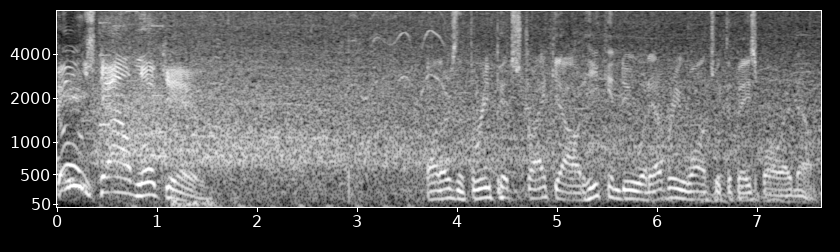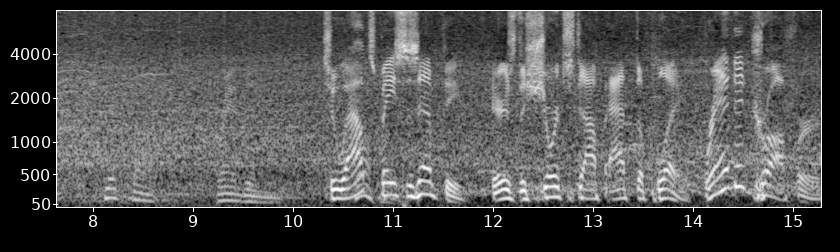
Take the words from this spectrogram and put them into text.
Goes down looking. Oh, there's a three-pitch strikeout. He can do whatever he wants with the baseball right now. Two outs, base is empty. Here's the shortstop at the plate, Brandon Crawford.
